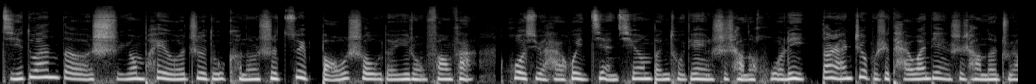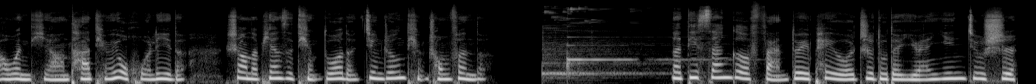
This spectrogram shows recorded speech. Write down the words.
极端的使用配额制度可能是最保守的一种方法。或许还会减轻本土电影市场的活力。当然，这不是台湾电影市场的主要问题啊，它挺有活力的，上的片子挺多的，竞争挺充分的。那第三个反对配额制度的原因，就是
